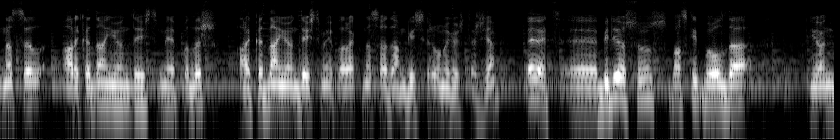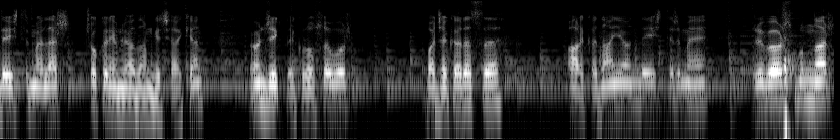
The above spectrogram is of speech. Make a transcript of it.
nasıl arkadan yön değiştirme yapılır, arkadan yön değiştirme yapılarak nasıl adam geçirir onu göstereceğim. Evet, e, biliyorsunuz basketbolda yön değiştirmeler çok önemli adam geçerken. Öncelikle crossover, bacak arası, arkadan yön değiştirme, reverse bunlar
